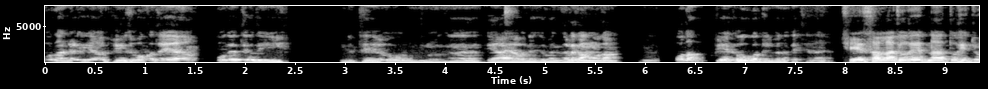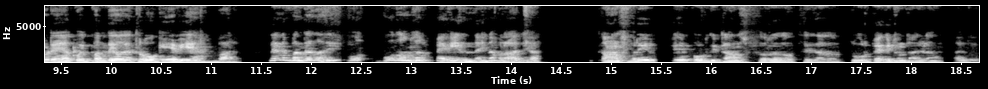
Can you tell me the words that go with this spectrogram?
ਉਹਦਾ ਜਿਹੜੀ ਫੇਸਬੁੱਕ ਤੇ ਆ ਉਹਦੇ ਤੇ ਉਹਦੀ ਜਿੱਥੇ ਉਹ ਕਿਹਾ ਆ ਉਹਨੇ ਕਿ ਮੈਂ ਗਲਗਾਉਂ ਦਾ ਉਹਦਾ। ਫੇਕ ਹੋਊਗਾ ਕੀ ਪਤਾ ਕਿੱਥੇ ਦਾ ਹੈ 6 ਸਾਲਾਂ ਚ ਉਹਦੇ ਨਾਲ ਤੁਸੀਂ ਜੁੜੇ ਆ ਕੋਈ ਬੰਦੇ ਉਹਦੇ ਥਰੂ ਗਏ ਵੀ ਆ ਬਾਹਰ? ਨਹੀਂ ਨਹੀਂ ਬੰਦੇ ਤਾਂ ਸੀ ਉਹ ਉਹ ਤਾਂ ਸਰ ਪੈਕੇਜ ਦਿੰਦਾ ਸੀ ਨਾ ਬਲਾ ਅੱਛਾ। ਟ੍ਰਾਂਸਫਰ 에어ਪੋਰਟ ਦੀ ਟ੍ਰਾਂਸਫਰ ਉੱਥੇ ਦਾ ਟੂਰ ਪੈਕੇਜ ਹੁੰਦਾ ਜਿਹੜਾ। ਹਾਂਜੀ।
